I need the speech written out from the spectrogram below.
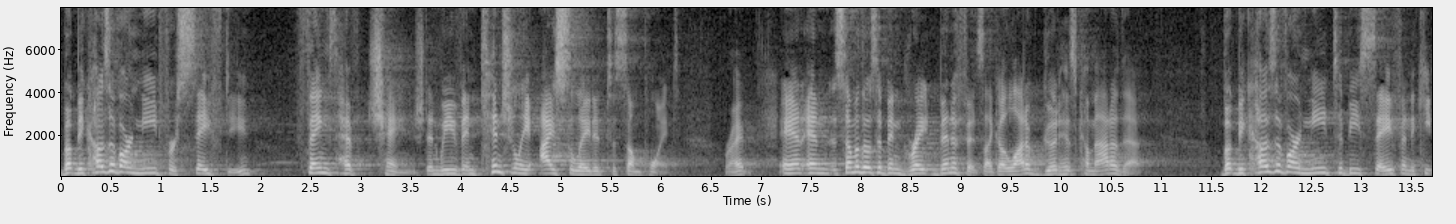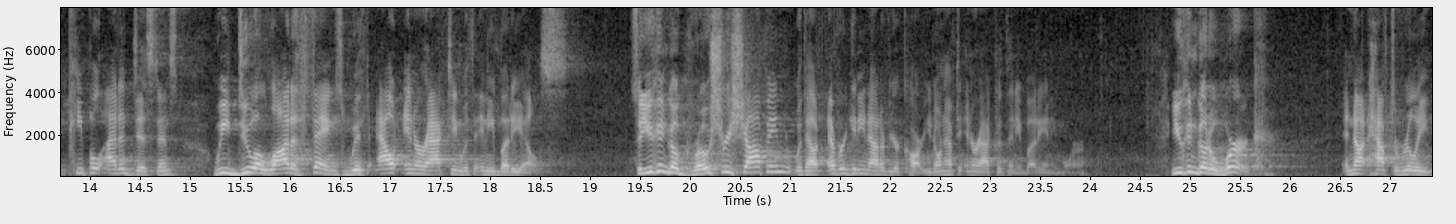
But because of our need for safety, things have changed, and we've intentionally isolated to some point, right? And, and some of those have been great benefits, like a lot of good has come out of that. But because of our need to be safe and to keep people at a distance, we do a lot of things without interacting with anybody else. So you can go grocery shopping without ever getting out of your car. You don't have to interact with anybody anymore. You can go to work and not have to really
